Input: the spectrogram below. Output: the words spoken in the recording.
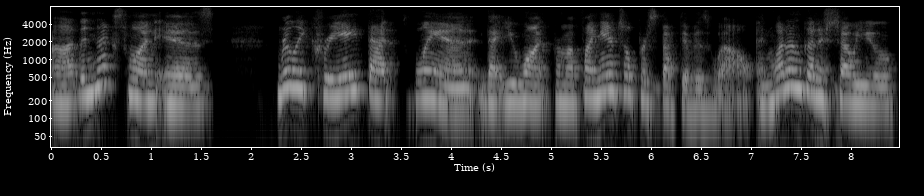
Uh, the next one is really create that plan that you want from a financial perspective as well. And what I'm going to show you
